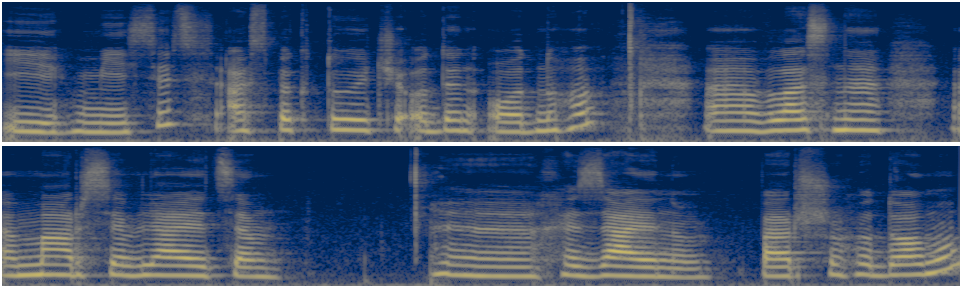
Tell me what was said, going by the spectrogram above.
і місяць, аспектуючи один одного. Власне, Марс являється е, хазяїном першого дому.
